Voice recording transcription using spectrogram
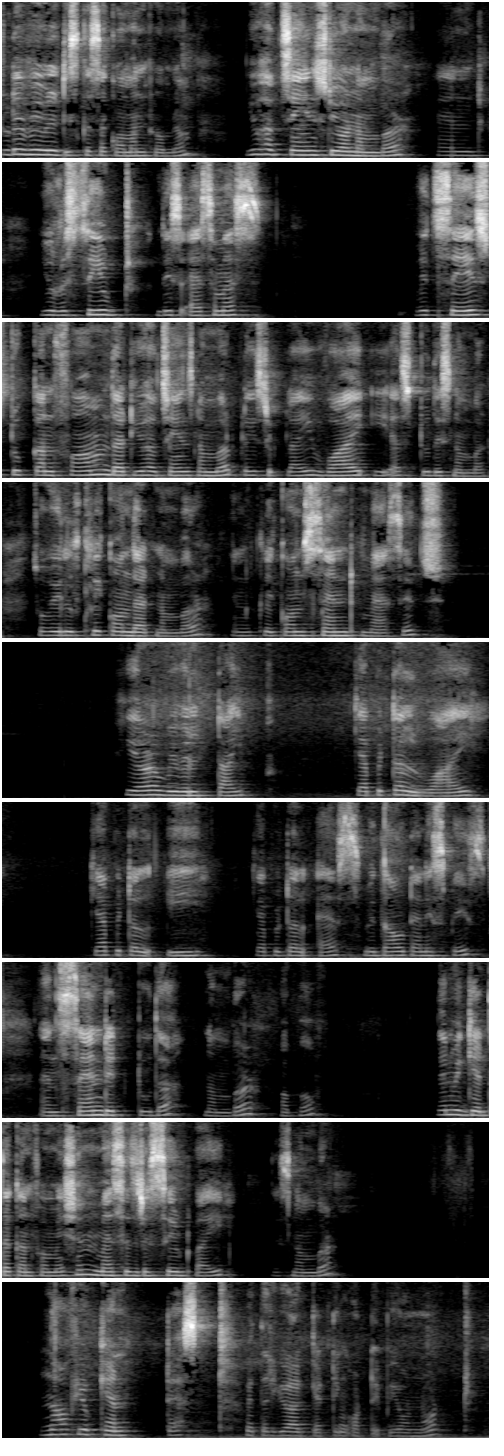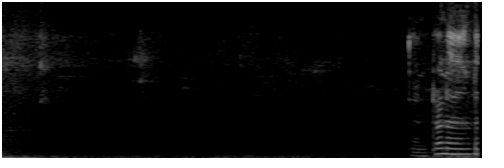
Today we will discuss a common problem. You have changed your number and you received this SMS which says to confirm that you have changed number please reply yes to this number. So we will click on that number and click on send message. Here we will type capital Y capital E capital S without any space and send it to the number above. Then we get the confirmation message received by this number. Now if you can test whether you are getting OTP or not. Dun, dun, dun.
